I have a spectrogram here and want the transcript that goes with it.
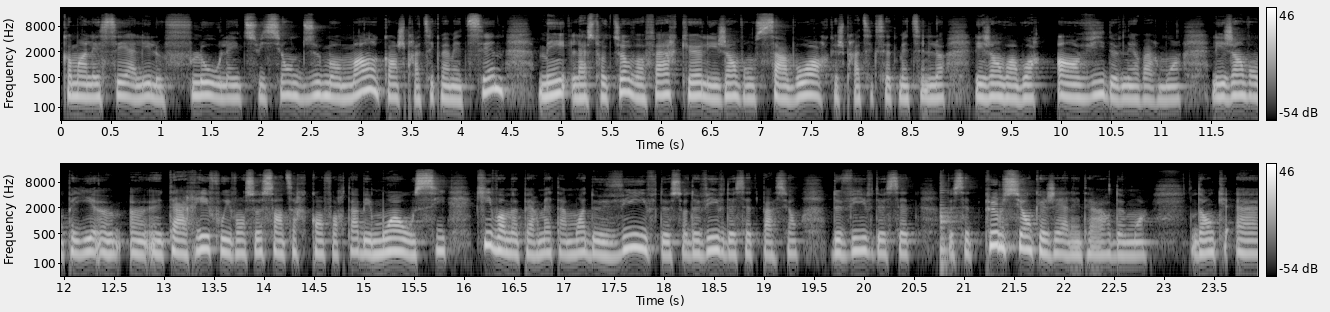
Comment laisser aller le flow, l'intuition du moment quand je pratique ma médecine? Mais la structure va faire que les gens vont savoir que je pratique cette médecine-là. Les gens vont avoir envie de venir vers moi. Les gens vont payer un, un tarif où ils vont se sentir confortables et moi aussi, qui va me permettre à moi de vivre de ça, de vivre de cette passion, de vivre de cette, de cette pulsion que j'ai à l'intérieur de moi. Donc, euh,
